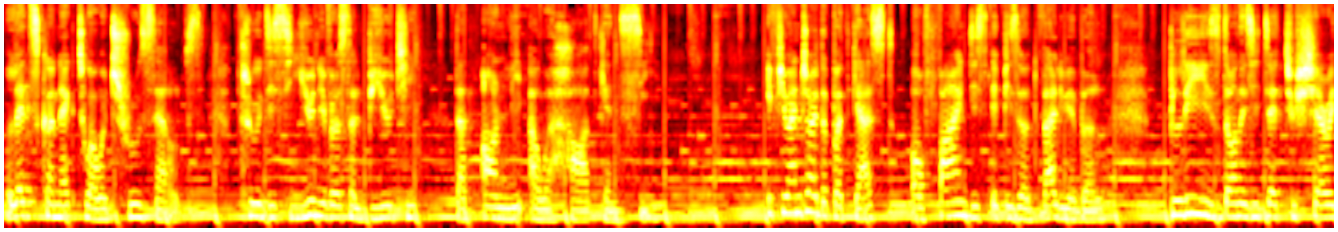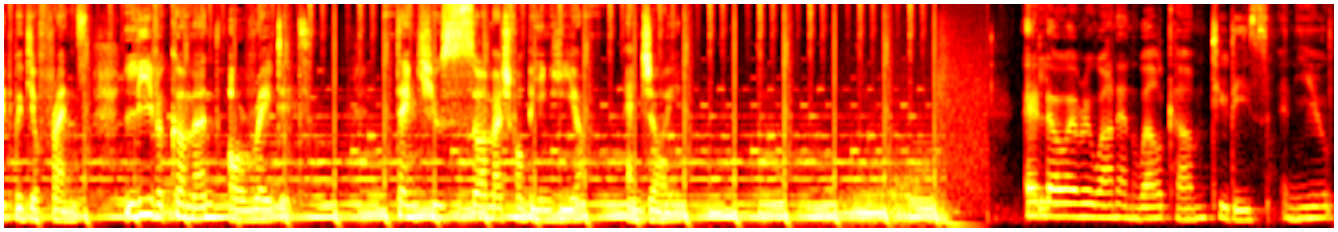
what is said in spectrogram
let's connect to our true selves through this universal beauty that only our heart can see. If you enjoyed the podcast or find this episode valuable, please don't hesitate to share it with your friends. Leave a comment or rate it. Thank you so much for being here. Enjoy. Hello, everyone, and welcome to this new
